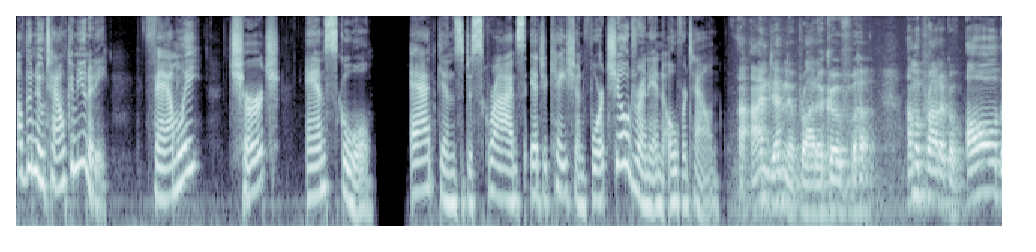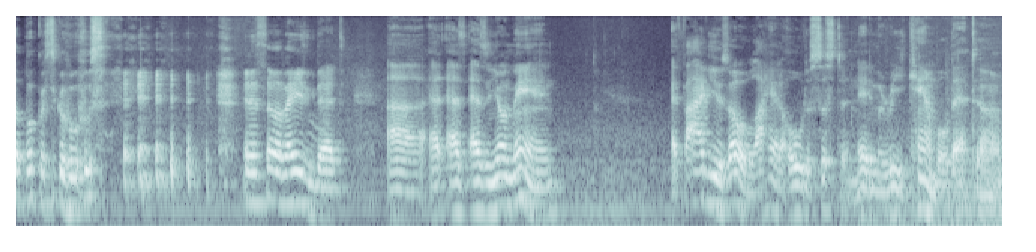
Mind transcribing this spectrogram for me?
of the Newtown community family, church, and school. Atkins describes education for children in Overtown. I'm definitely a product of, uh, I'm a product of all the Booker schools. it is so amazing that uh, as, as a young man, at five years old, I had an older sister, Nettie Marie Campbell, that um,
